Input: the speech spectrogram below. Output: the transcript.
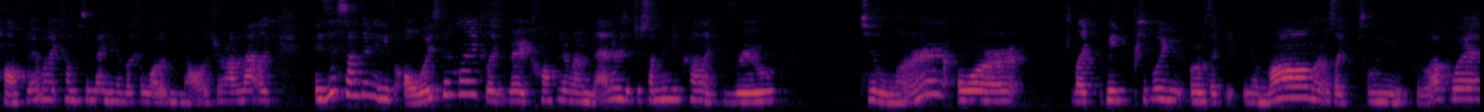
confident when it comes to men. You have like a lot of knowledge around that. Like, is this something that you've always been like, like very confident around men, or is it just something you kind of like grew to learn, or like meet people you, or it was like your mom, or it was like someone you grew up with?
